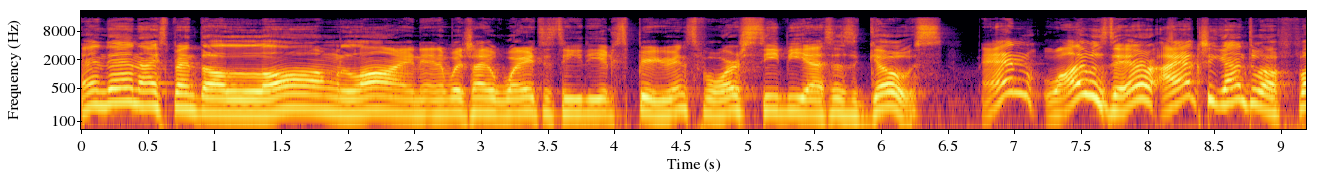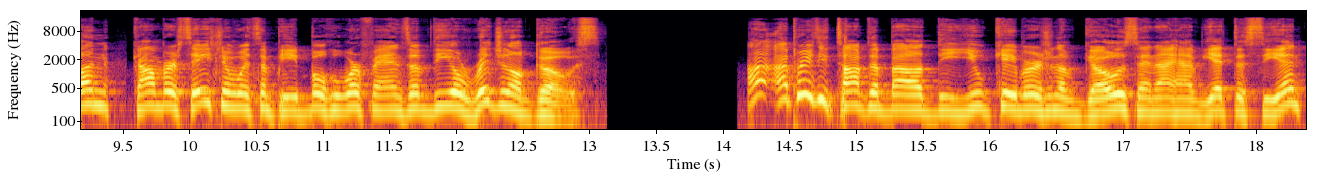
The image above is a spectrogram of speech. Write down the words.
And then I spent a long line in which I waited to see the experience for CBS's Ghosts. And while I was there, I actually got into a fun conversation with some people who were fans of the original Ghosts. I, I previously talked about the UK version of Ghost, and I have yet to see it.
